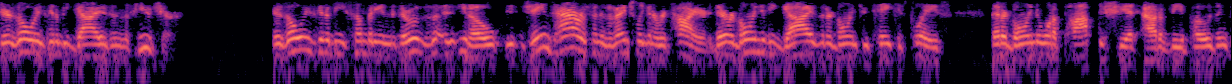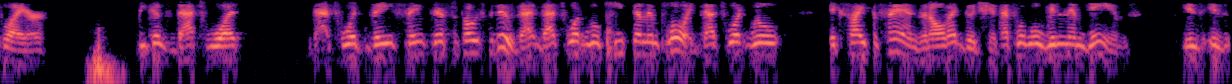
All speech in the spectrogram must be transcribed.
there's always going to be guys in the future. There's always going to be somebody in the, there was, you know, James Harrison is eventually going to retire. There are going to be guys that are going to take his place that are going to want to pop the shit out of the opposing player because that's what that's what they think they're supposed to do. That that's what will keep them employed. That's what will excite the fans and all that good shit. That's what will win them games. Is is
